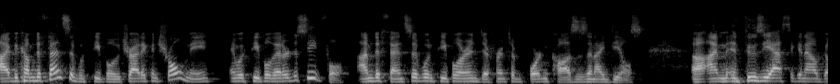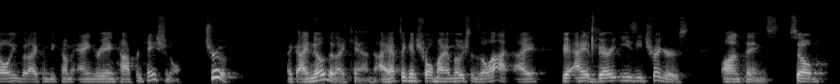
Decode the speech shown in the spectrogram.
I become defensive with people who try to control me and with people that are deceitful. I'm defensive when people are indifferent to important causes and ideals. Uh, I'm enthusiastic and outgoing, but I can become angry and confrontational. True. Like I know that I can. I have to control my emotions a lot. I, I have very easy triggers on things. So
